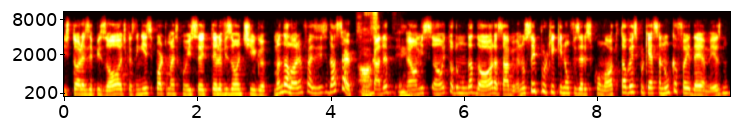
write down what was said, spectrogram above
histórias episódicas, ninguém se importa mais com isso, é televisão antiga. Mandalorian faz isso e dá certo. Nossa, Cada sim. é uma missão e todo mundo adora, sabe? Eu não sei por que, que não fizeram isso com Loki, talvez porque essa nunca foi a ideia mesmo,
